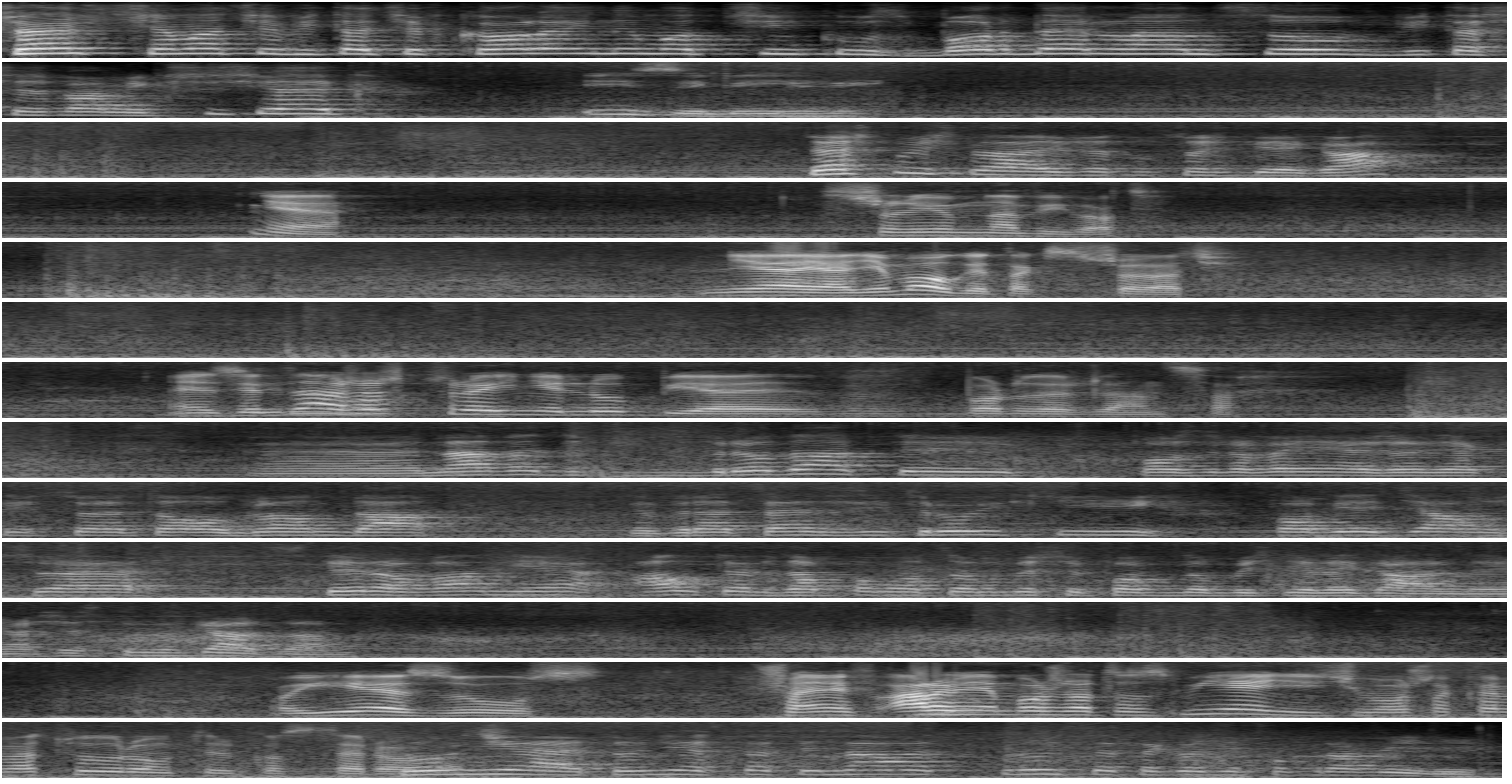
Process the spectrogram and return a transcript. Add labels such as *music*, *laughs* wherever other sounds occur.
Cześć, siemacie, witajcie w kolejnym odcinku z Borderlandsów. Wita się z wami Krzysiek. Easy baby. Też myślałeś, że tu coś biega? Nie. Strzeliłem na wiwat. Nie, ja nie mogę tak strzelać. Jest jedna rzecz, której nie lubię w Borderlandsach. E, nawet Brodaty, pozdrowienia, jeżeli jakiś człowiek to ogląda, w recenzji trójki powiedział, że sterowanie autem za pomocą myszy powinno być nielegalne. Ja się z tym zgadzam. O Jezus! Przynajmniej w armii można to zmienić, można klawiaturą tylko Tu sterować. nie, tu niestety nawet w trójce tego nie poprawili.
